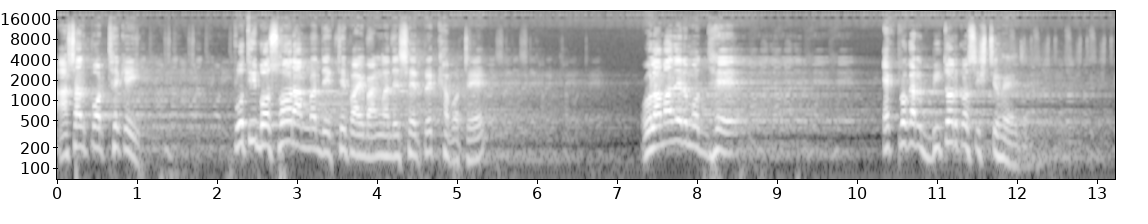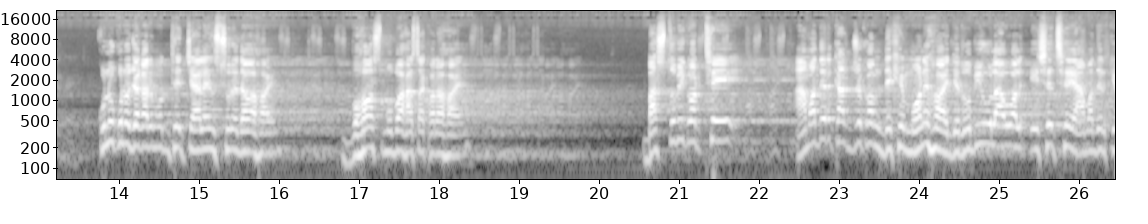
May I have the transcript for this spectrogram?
আসার পর থেকেই প্রতি বছর আমরা দেখতে পাই বাংলাদেশের প্রেক্ষাপটে। ওলামাদের মধ্যে এক প্রকার বিতর্ক সৃষ্টি হয়ে যায়। কোনো কোনো জায়গার মধ্যে চ্যালেঞ্জ ছুড়ে দেওয়া হয়, বহস মুবাহাসা করা হয়। বাস্তবিক অর্থে আমাদের কার্যক্রম দেখে মনে হয় যে রবিউল আউয়াল এসেছে আমাদেরকে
